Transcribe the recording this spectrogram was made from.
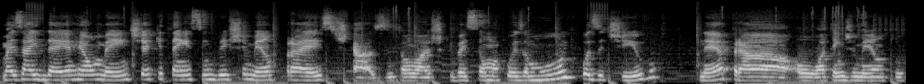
mas a ideia realmente é que tenha esse investimento para esses casos. Então, eu acho que vai ser uma coisa muito positiva, né, para o atendimento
